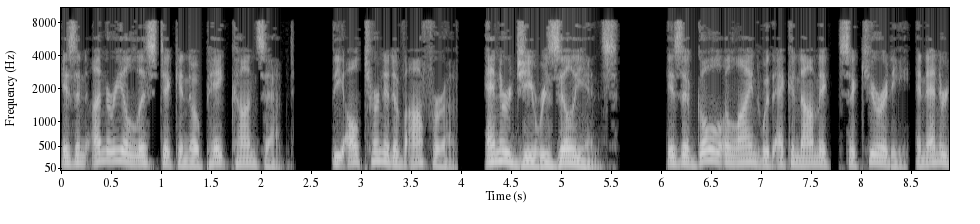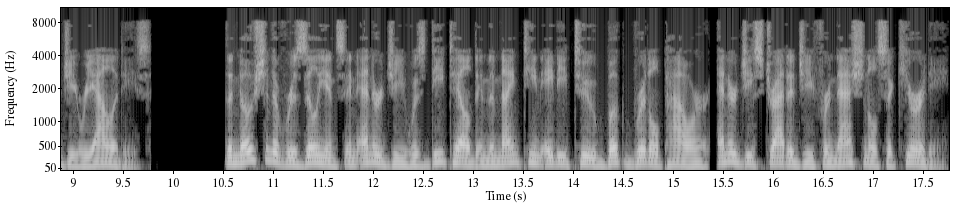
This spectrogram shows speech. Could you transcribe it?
is an unrealistic and opaque concept. The alternative offer of energy resilience is a goal aligned with economic, security, and energy realities. The notion of resilience in energy was detailed in the 1982 book Brittle Power, Energy Strategy for National Security.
